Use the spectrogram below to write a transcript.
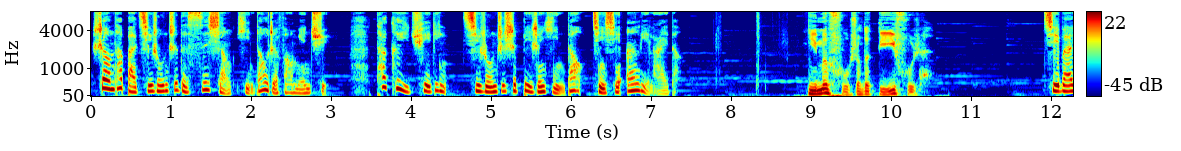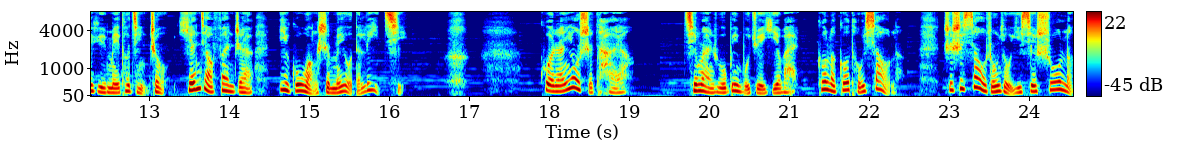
让他把齐荣之的思想引到这方面去。他可以确定齐荣之是被人引到静心庵里来的。你们府上的狄夫人。”齐白羽眉头紧皱，眼角泛着一股往事没有的戾气。果然又是他呀！秦婉如并不觉意外，勾了勾头笑了，只是笑容有一些疏冷。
